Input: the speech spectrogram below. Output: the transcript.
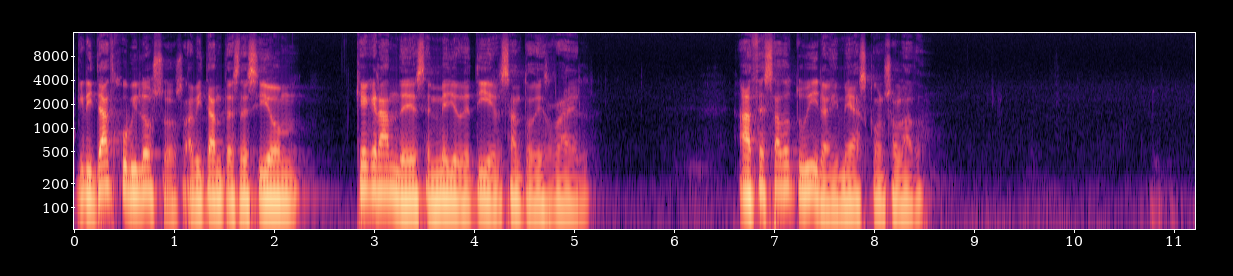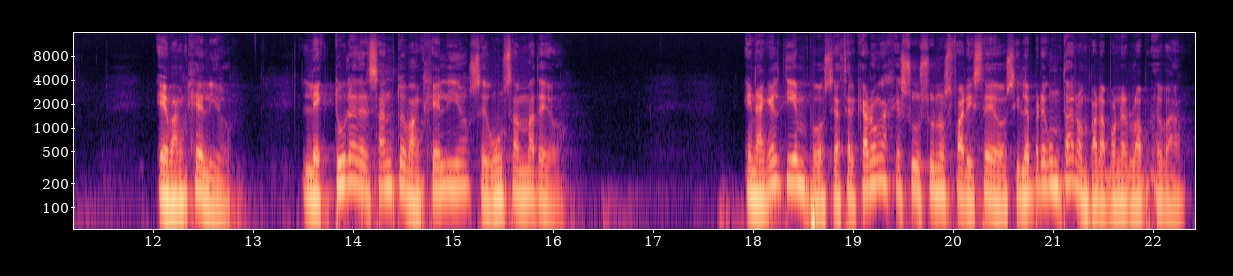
Gritad jubilosos, habitantes de Sión, qué grande es en medio de ti el Santo de Israel. Ha cesado tu ira y me has consolado. Evangelio. Lectura del Santo Evangelio según San Mateo. En aquel tiempo se acercaron a Jesús unos fariseos y le preguntaron para ponerlo a prueba,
